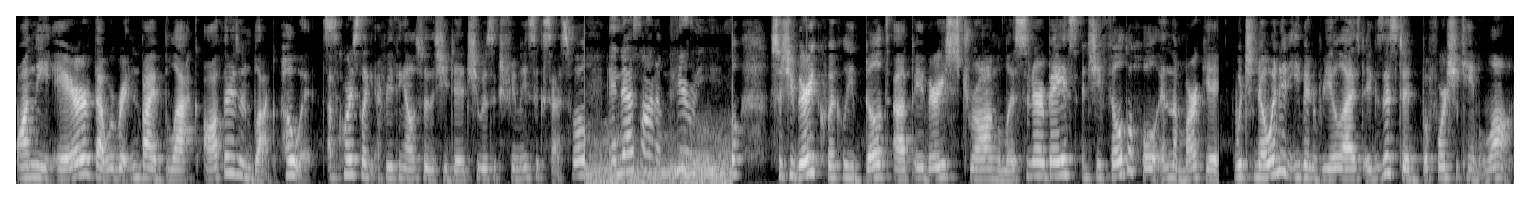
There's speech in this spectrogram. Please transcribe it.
on the air that were written by black authors and black poets. Of course, like everything else that she did, she was extremely successful. And that's on a period. So she very quickly built up a very strong listener base and she filled a hole in the market which no one had even realized existed before she came along.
